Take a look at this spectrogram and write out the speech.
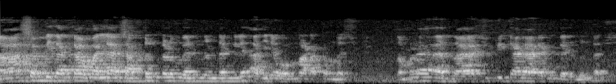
നാശം വിതക്കാമല്ല ശത്രുക്കളും വരുന്നുണ്ടെങ്കിൽ അതിനെ ഒന്നടക്കം നശിപ്പിക്കും. നമ്മളെ നശിപ്പിക്കാൻ ആരെങ്കിലും വരുന്നുണ്ടെങ്കിൽ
